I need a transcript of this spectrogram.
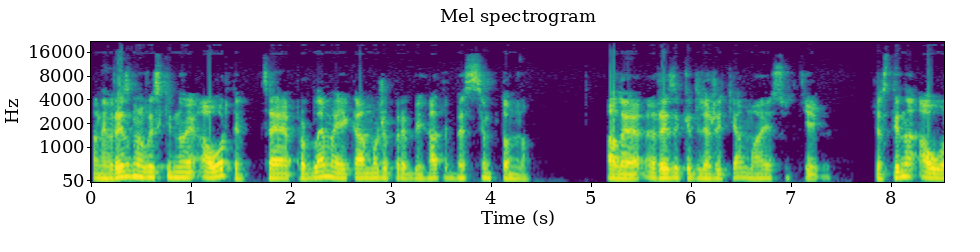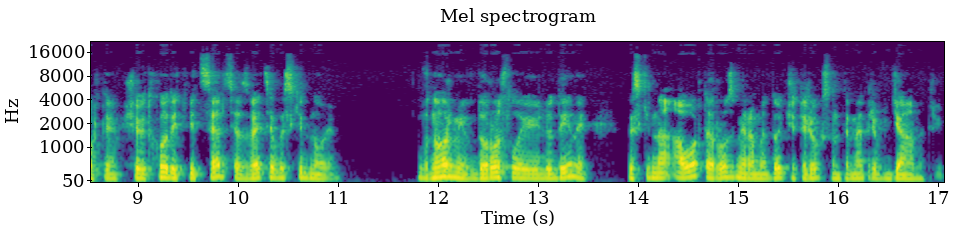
Аневризма висхідної аорти це проблема, яка може перебігати безсимптомно, але ризики для життя має суттєві. Частина аорти, що відходить від серця, зветься висхідною. В нормі в дорослої людини висхідна аорта розмірами до 4 см в діаметрі.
